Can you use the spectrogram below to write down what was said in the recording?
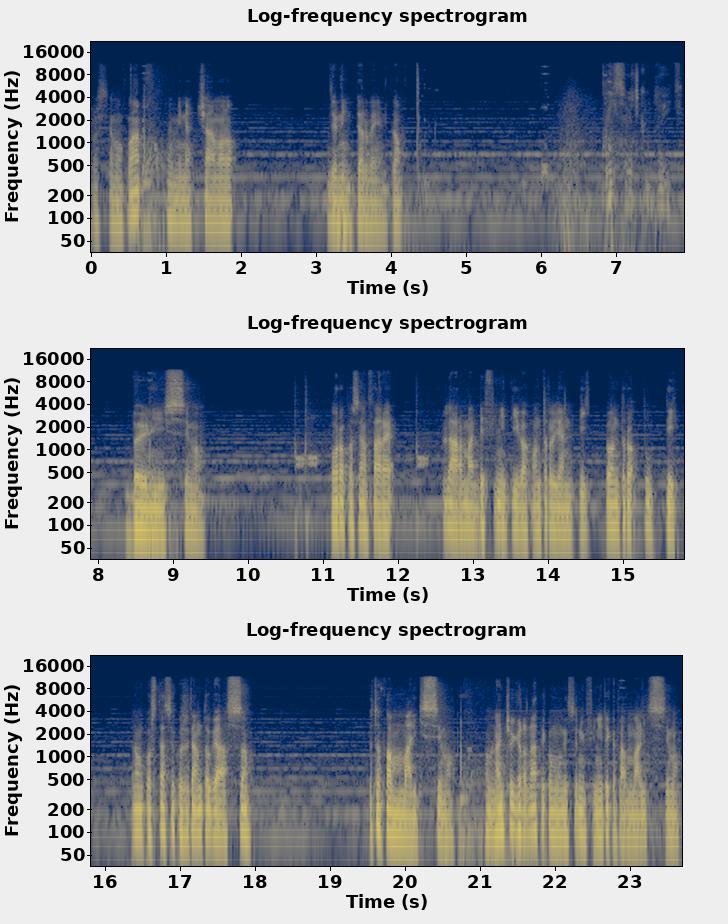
Passiamo qua e minacciamolo di un intervento. Research complete. Benissimo. Ora possiamo fare l'arma definitiva contro gli antichi, contro tutti. Se non costasse così tanto gas. Questo fa malissimo. Un lanciagranate con munizioni infinite che fa malissimo.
